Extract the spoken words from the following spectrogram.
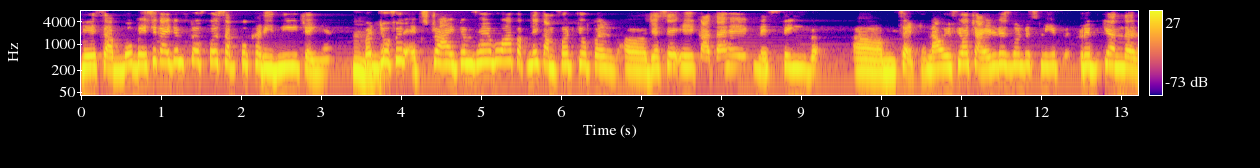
ये सब वो बेसिक आइटम्स तो ऑफकोर्स सबको खरीदनी ही चाहिए। बट हम्म। जो फिर एक्स्ट्रा आइटम्स हैं वो आप अपने कंफर्ट के ऊपर जैसे एक आता है एक nesting set now if your child is going to sleep crib के अंदर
